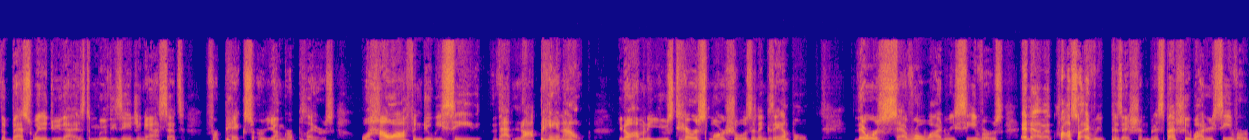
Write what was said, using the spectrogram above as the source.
the best way to do that is to move these aging assets for picks or younger players. Well, how often do we see that not pan out? You know, I'm going to use Terrace Marshall as an example. There were several wide receivers and uh, across every position, but especially wide receiver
